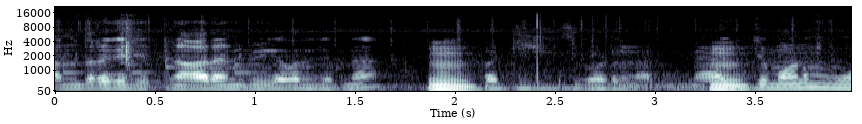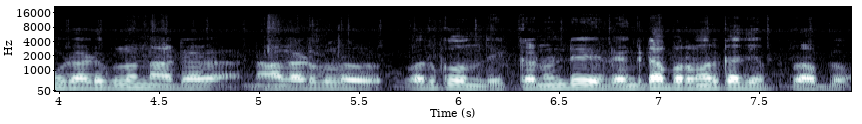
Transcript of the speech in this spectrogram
అందరికీ చెప్పిన ఆర్ఎన్పి ఎవరికి చెప్పినా పట్టించుకోవడం మ్యాక్సిమం మూడు అడుగులు నాలుగు అడుగులు వరకు ఉంది. ఇక్కడ నుండి వెంకటాపురం వరకు అదే ప్రాబ్లం.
